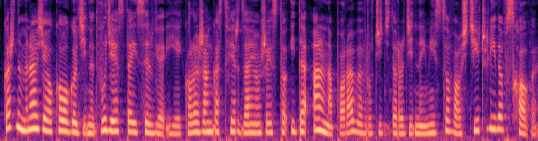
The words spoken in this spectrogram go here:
W każdym razie około godziny 20 Sylwia i jej koleżanka stwierdzają, że jest to idealna pora, by wrócić do rodzinnej miejscowości, czyli do Wschowy.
